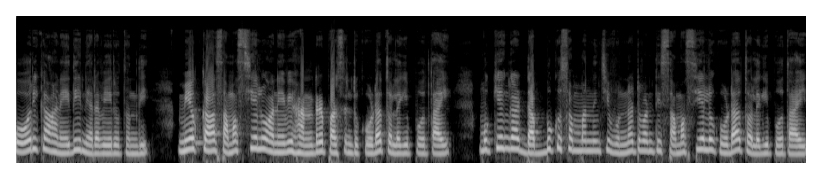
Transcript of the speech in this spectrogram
కోరిక అనేది నెరవేరుతుంది. మీ యొక్క సమస్యలు అనేవి హండ్రెడ్ పర్సెంట్ కూడా తొలగిపోతాయి. ముఖ్యంగా డబ్బుకు సంబంధించి ఉన్నటువంటి సమస్యలు కూడా తొలగిపోతాయి.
